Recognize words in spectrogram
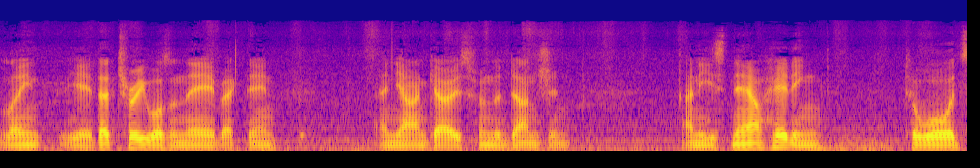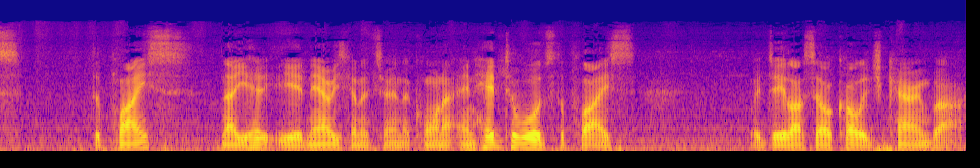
Lean, yeah, that tree wasn't there back then. And Jan goes from the dungeon and he's now heading towards the place. No, you head, yeah, now he's going to turn the corner and head towards the place where De La Salle College Caringbah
